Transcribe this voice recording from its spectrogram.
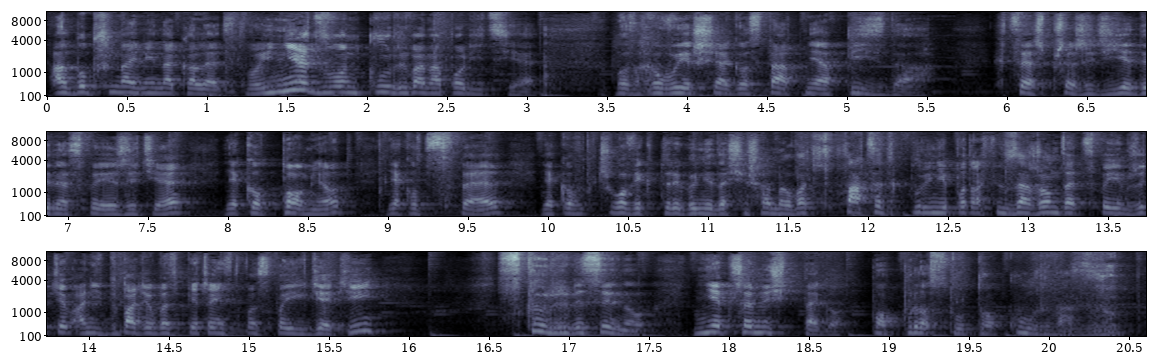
albo przynajmniej na kalectwo i nie dzwoń kurwa na policję, bo zachowujesz się jak ostatnia pizda. Chcesz przeżyć jedyne swoje życie jako pomiot, jako cfel, jako człowiek, którego nie da się szanować, facet, który nie potrafił zarządzać swoim życiem ani dbać o bezpieczeństwo swoich dzieci? Skurwysynu, nie przemyśl tego, po prostu to kurwa zrób.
